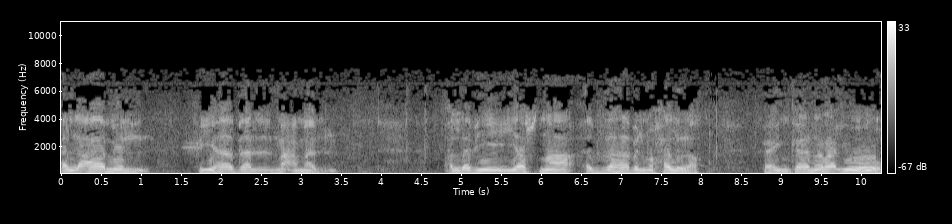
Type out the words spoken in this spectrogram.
العامل في هذا المعمل الذي يصنع الذهب المحلق فإن كان رأيه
